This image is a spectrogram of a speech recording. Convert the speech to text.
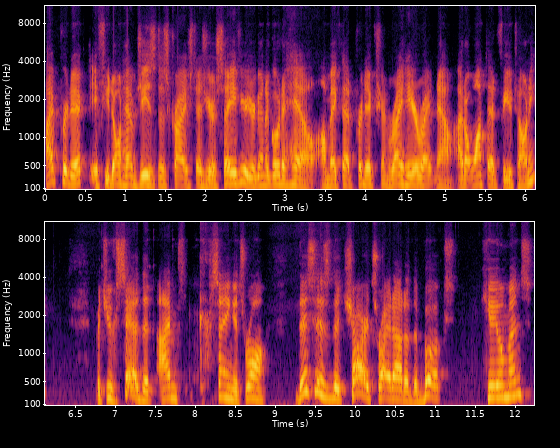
I predict if you don't have Jesus Christ as your Savior, you're going to go to hell. I'll make that prediction right here, right now. I don't want that for you, Tony. But you said that I'm saying it's wrong. This is the charts right out of the books. Humans,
